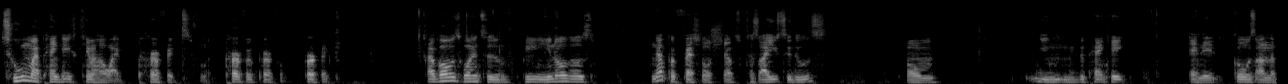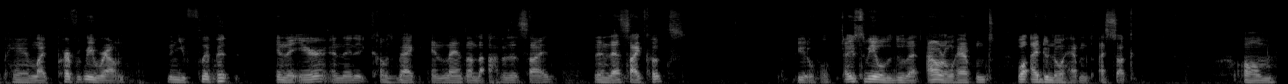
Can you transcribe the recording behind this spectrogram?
two of my pancakes came out like perfect, like perfect, perfect, perfect. I've always wanted to be, you know, those not professional chefs because I used to do this um you make the pancake and it goes on the pan like perfectly round. Then you flip it in the air and then it comes back and lands on the opposite side. And then that side cooks. Beautiful. I used to be able to do that. I don't know what happened. Well, I do know what happened. I suck. Um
